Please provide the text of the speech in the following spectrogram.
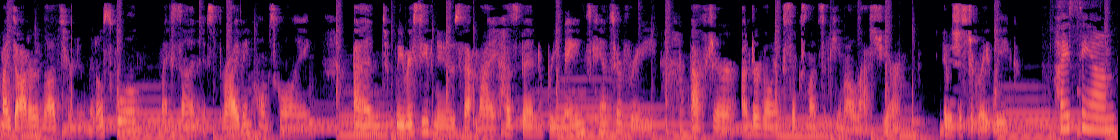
My daughter loves her new middle school, my son is thriving homeschooling, and we received news that my husband remains cancer free after undergoing six months of chemo last year. It was just a great week. Hi, Sam.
